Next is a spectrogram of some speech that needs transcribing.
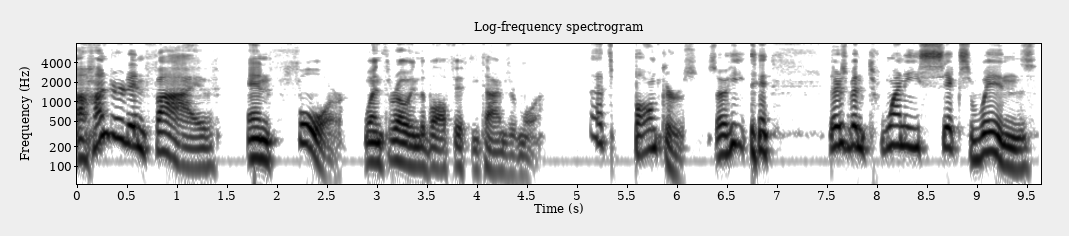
105 and 4 when throwing the ball 50 times or more. That's bonkers. So he there's been 26 wins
